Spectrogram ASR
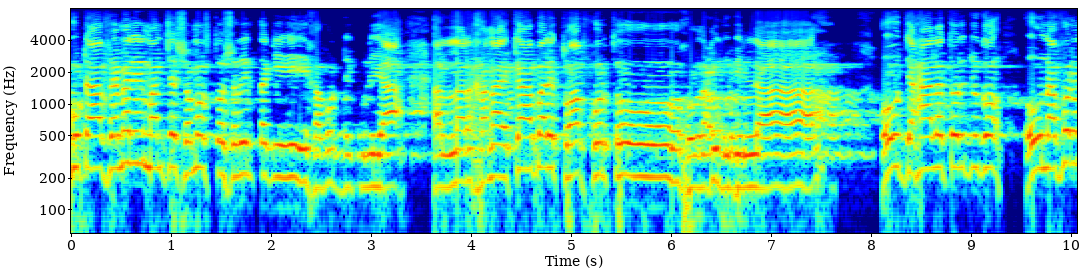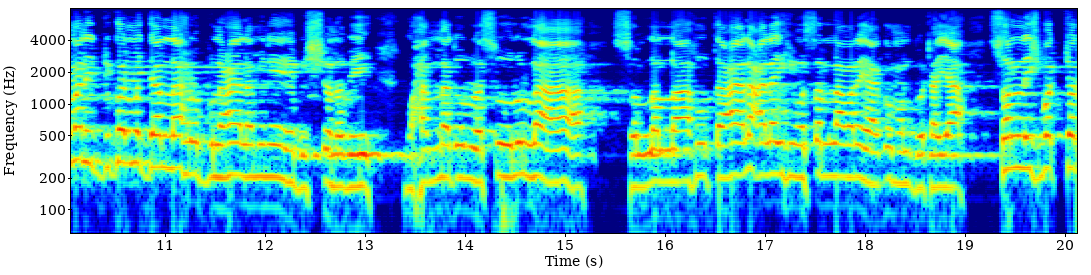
গোটা ফ্যামিলির মানুষের সমস্ত শরীর থাকি খাবার কুলিয়া আল্লাহর খানায় কাবারে তোয়াফ করতো। ও জাহালাতর যুগ, ও নাফরমানির যুগের মধ্যে আল্লাহ রব্বুল আলমিনে বিশ্ব নবী মোহাম্মদুর রসুল্লাহ সাল্লাল্লাহু তাআলা আলাইহি ওয়াসাল্লামের আগমন ঘটাইয়া 40 বছর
